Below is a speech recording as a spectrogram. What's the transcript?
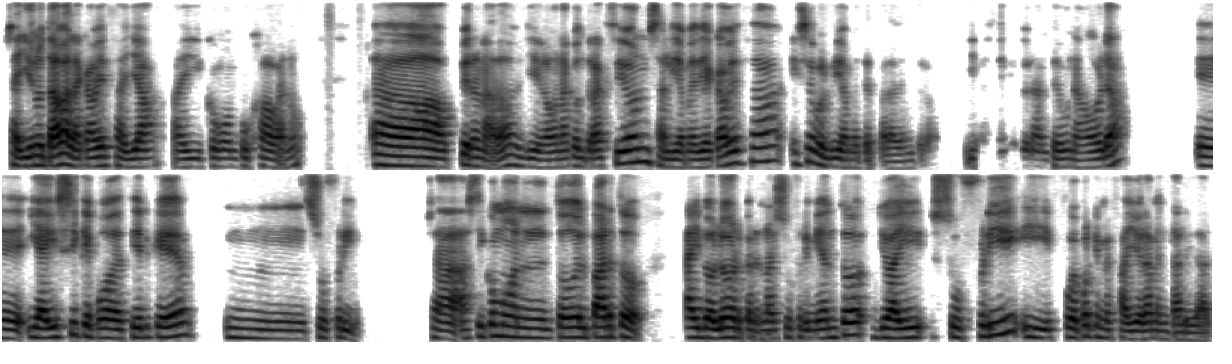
o sea, yo notaba la cabeza ya ahí como empujaba, ¿no? Uh, pero nada, llega una contracción, salía media cabeza y se volvía a meter para adentro. Y así durante una hora. Eh, y ahí sí que puedo decir que mmm, sufrí. O sea, así como en todo el parto hay dolor, pero no hay sufrimiento, yo ahí sufrí y fue porque me falló la mentalidad.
